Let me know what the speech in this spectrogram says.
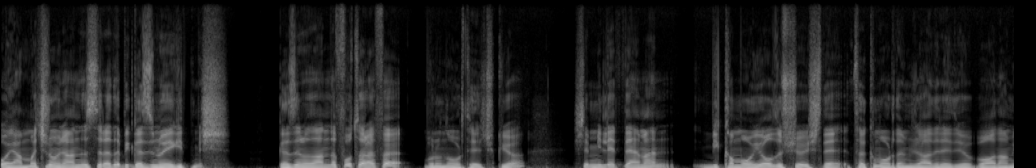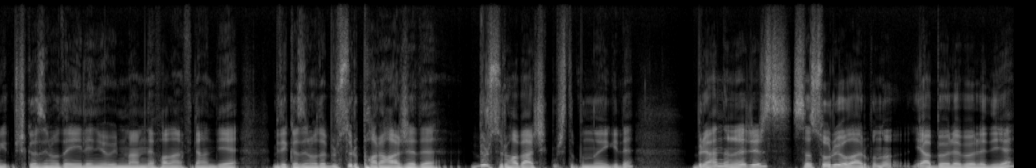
o yani maçın oynandığı sırada bir gazinoya gitmiş. Gazinodan da fotoğrafa bunun ortaya çıkıyor. İşte millet de hemen bir kamuoyu oluşuyor işte takım orada mücadele ediyor. Bu adam gitmiş gazinoda eğleniyor bilmem ne falan filan diye. Bir de gazinoda bir sürü para harcadı. Bir sürü haber çıkmıştı bununla ilgili. Brandon Rodgers'a soruyorlar bunu ya böyle böyle diye.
